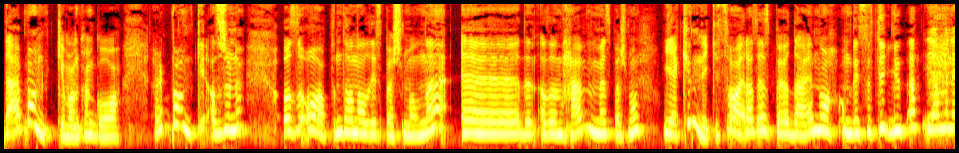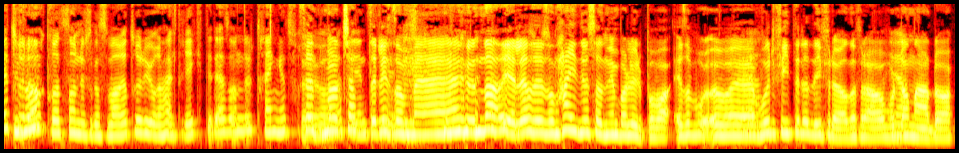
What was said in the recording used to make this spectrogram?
Det er banker man kan gå Er det banker? Altså, skjønner du? Og så åpnet han alle de spørsmålene. eh, den, altså en haug med spørsmål. Jeg kunne ikke svare, altså jeg spør jo deg nå om disse tingene. Ja, men jeg tror det er akkurat sånn du skal svare. Jeg tror du gjorde helt riktig. Det er sånn du trenger et frø. Sendte meg og chatte liksom med hun da. Det gjelder å si sånn, Hei, du sønnen min bare lurer på hva, altså, hvor, Ja. hvor fikk dere de frøene fra, og hvordan er det, og,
